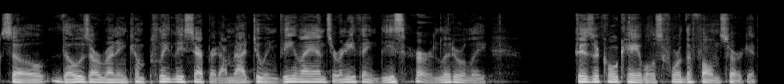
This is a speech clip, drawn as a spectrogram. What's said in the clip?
So those are running completely separate. I'm not doing VLANs or anything. These are literally physical cables for the phone circuit.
